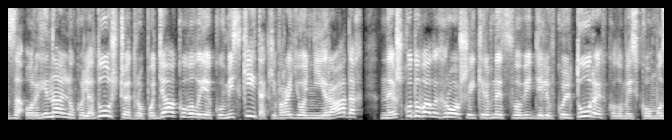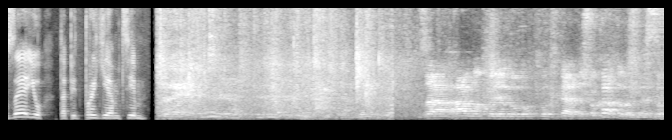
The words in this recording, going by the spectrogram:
За оригінальну коляду щедро подякували як у міській, так і в районній радах. Не шкодували грошей керівництво відділів культури, Коломийського музею та підприємці. За коляду. Ви скажете, що хату рознесу.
